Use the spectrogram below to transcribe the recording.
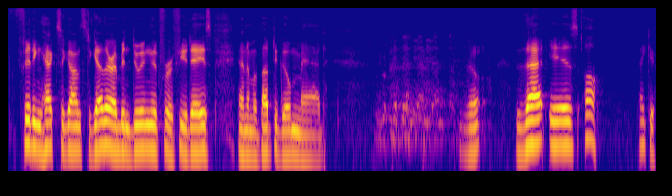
fitting hexagons together. I've been doing it for a few days, and I'm about to go mad. no, that is all. Thank you.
